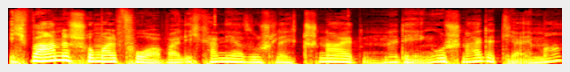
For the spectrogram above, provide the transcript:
ich warne schon mal vor, weil ich kann ja so schlecht schneiden. Ne? Der Ingo schneidet ja immer,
